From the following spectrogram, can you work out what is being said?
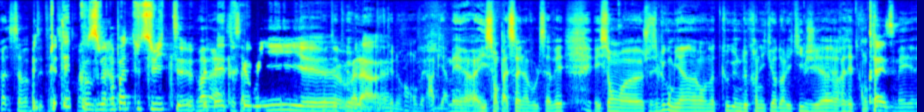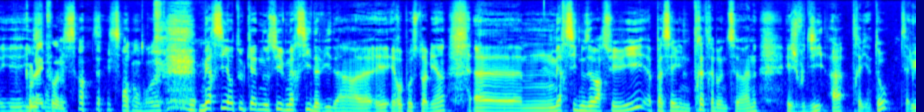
va, ça va peut-être. Peut-être qu'on se verra pas tout de suite. euh, Voilà, peut-être que oui. euh, que oui, voilà. que non, on verra bien. Mais euh, ils sont pas seuls, hein, vous le savez. Et ils sont, euh, je sais plus combien on a de chroniqueurs dans l'équipe. J'ai arrêté de compter. 13, mais ils, sont, ils, sont, ils sont nombreux. Merci en tout cas de nous suivre. Merci David hein, euh, et, et repose-toi bien. Euh, merci de nous avoir suivis. Passez une très très bonne semaine et je vous dis à très bientôt. Salut.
